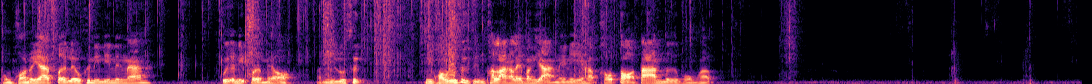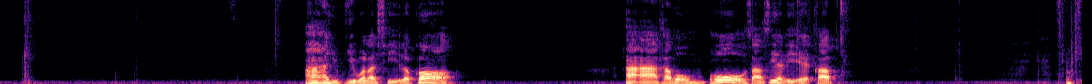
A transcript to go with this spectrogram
ผมขออนุญาตเปิดเร็วขึ้นอีกนิดนึงนะ อุ้ยอันนี้เปิดไม่ออก อันนี้รู้สึก มีความรู้สึกถึงพลังอะไรบางอย่างในนี้ครับเขาต่อต้านมือผมครับ อายูกิวาราชิแล้วก็อาอาครับผม โอ้ซาเซียน EX ครับ โอเค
